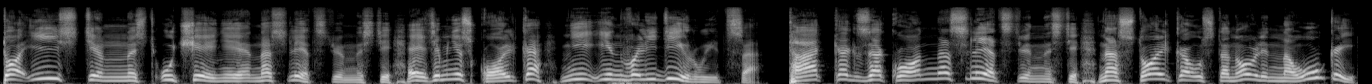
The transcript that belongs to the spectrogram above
то истинность учения наследственности этим нисколько не инвалидируется так как закон наследственности настолько установлен наукой,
